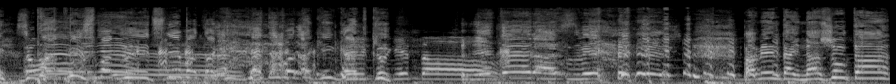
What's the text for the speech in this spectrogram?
Ej, papież ma być, nie ma takiej, nie ma takiej gadki. nie to! Nie teraz, wiesz. Pamiętaj, narzuta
